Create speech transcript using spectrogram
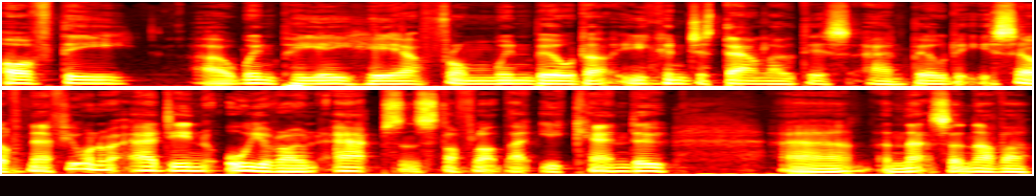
of the uh, WinPE here from WinBuilder. You can just download this and build it yourself. Now, if you want to add in all your own apps and stuff like that, you can do. Uh, and that's another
